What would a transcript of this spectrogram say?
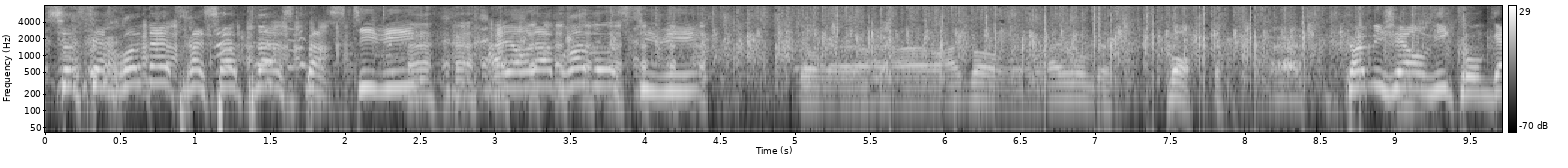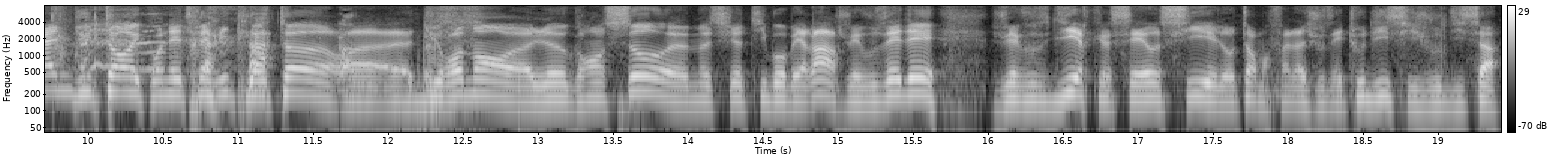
se faire remettre à sa place par Stevie. Alors là, bravo Stevie. Vraiment, vraiment. Bon, comme j'ai envie qu'on gagne du temps et qu'on ait très vite l'auteur euh, du roman euh, Le Grand Saut, euh, Monsieur Thibaut Bérard, je vais vous aider. Je vais vous dire que c'est aussi l'auteur. Mais enfin là, je vous ai tout dit. Si je vous dis ça,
